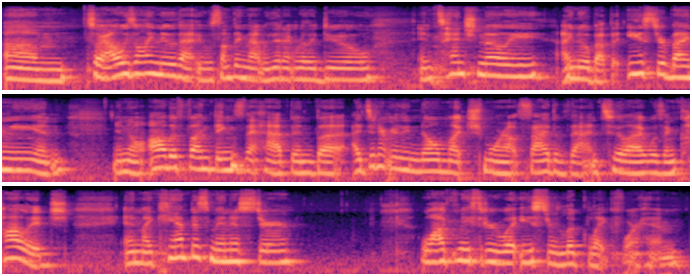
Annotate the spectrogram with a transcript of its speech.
um, so I always only knew that it was something that we didn't really do intentionally. I knew about the Easter Bunny and you know all the fun things that happened, but I didn't really know much more outside of that until I was in college, and my campus minister walked me through what Easter looked like for him.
